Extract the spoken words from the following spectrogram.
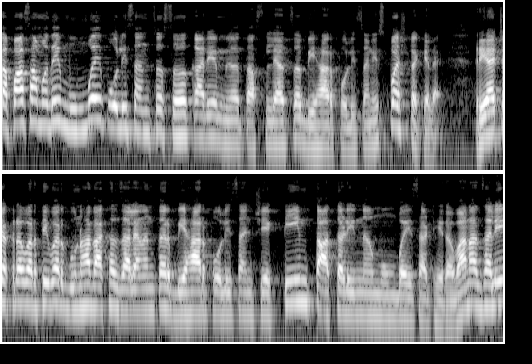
तपासामध्ये मुंबई पोलिसांचं सहकार्य मिळत असल्याचं बिहार पोलिसांनी स्पष्ट केलंय. रिया चक्रवर्तीवर गुन्हा दाखल झाल्यानंतर बिहार पोलिसांची एक टीम तातडीनं मुंबईसाठी रवाना झाली.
